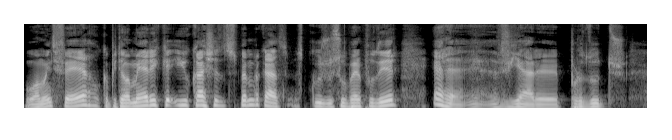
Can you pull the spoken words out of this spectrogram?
o Homem de Ferro, o Capitão América e o caixa de supermercado, cujo superpoder era enviar eh, produtos eh,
